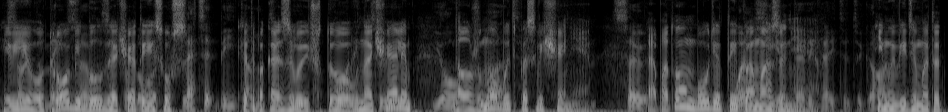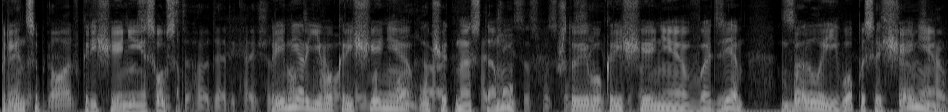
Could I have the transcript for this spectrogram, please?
и в ее утробе был зачат Иисус. Это показывает, что вначале должно быть посвящение — а потом будет и помазание. И мы видим этот принцип в крещении Иисуса. Пример его крещения учит нас тому, что его крещение в воде было его посвящением,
